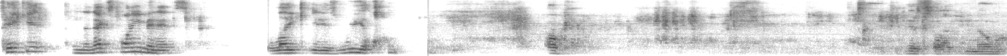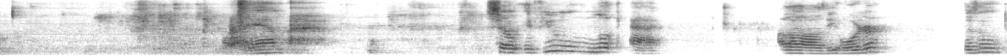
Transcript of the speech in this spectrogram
take it in the next twenty minutes like it is real. Okay. This so you know. where I am. So if you look at, uh, the order, doesn't,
